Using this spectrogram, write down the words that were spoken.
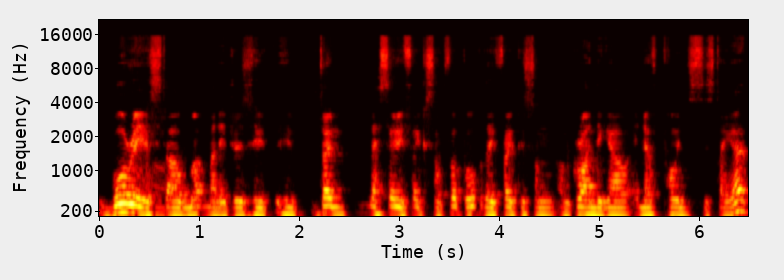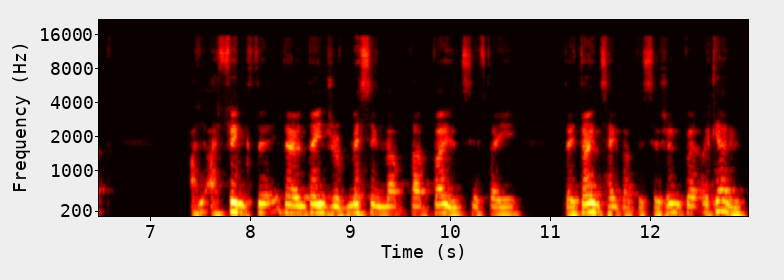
warrior mm-hmm. style managers who who don't necessarily focus on football, but they focus on on grinding out enough points to stay up. I, I think that they're in danger of missing that that boat if they they don't take that decision. But again,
